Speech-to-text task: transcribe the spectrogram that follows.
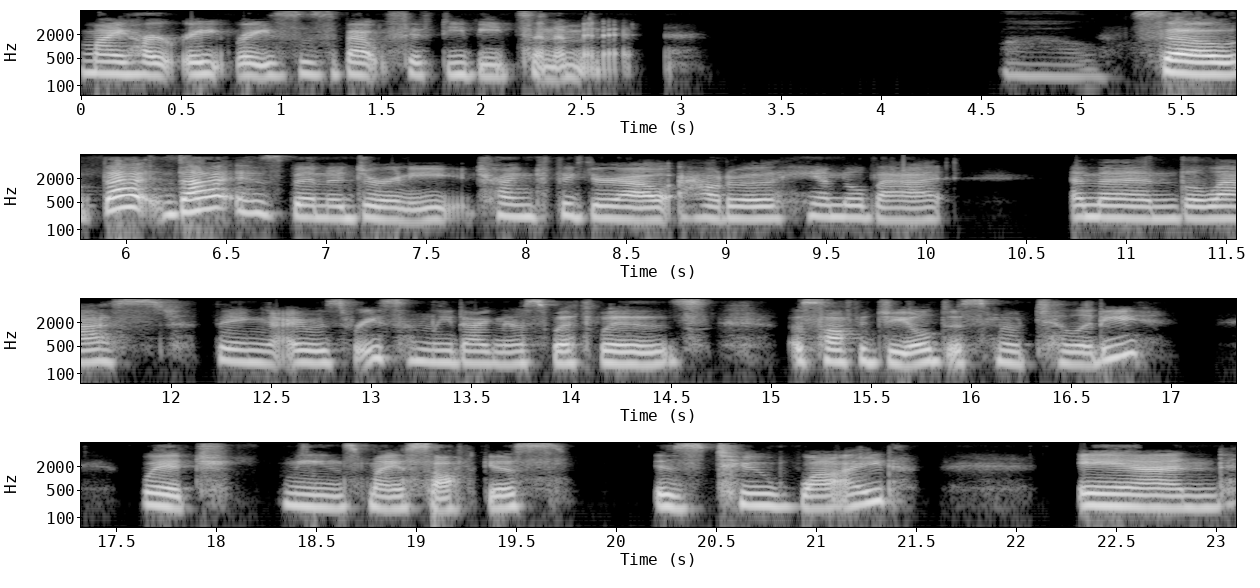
my heart rate raises about 50 beats in a minute. Wow. So that that has been a journey trying to figure out how to handle that. And then the last thing I was recently diagnosed with was esophageal dysmotility, which means my esophagus is too wide and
